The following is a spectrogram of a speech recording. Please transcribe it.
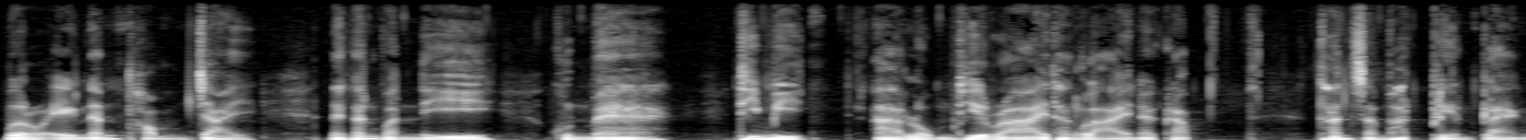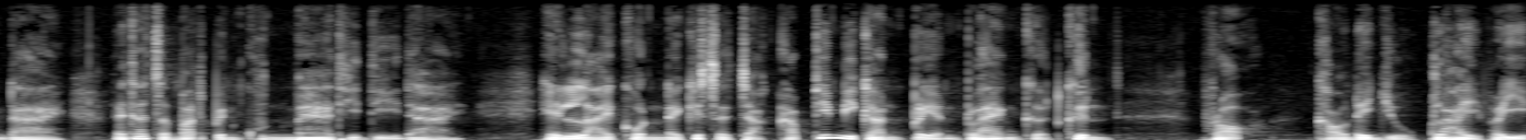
เมื่อเราเองนั้นถ่อมใจ ดังนั้นวันนี้คุณแม่ที่มีอารมณ์ที่ร้ายทั้งหลายนะครับ ท่านสามารถเปลี่ยนแปลงได้ และท่านสามารถเป็นคุณแม่ที่ดีได้ เห็นหลายคนในคริสตจักรครับที่มีการเปลี่ยนแปลงเกิดขึ้น เพราะเขาได้อยู่ใกล้พระเย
